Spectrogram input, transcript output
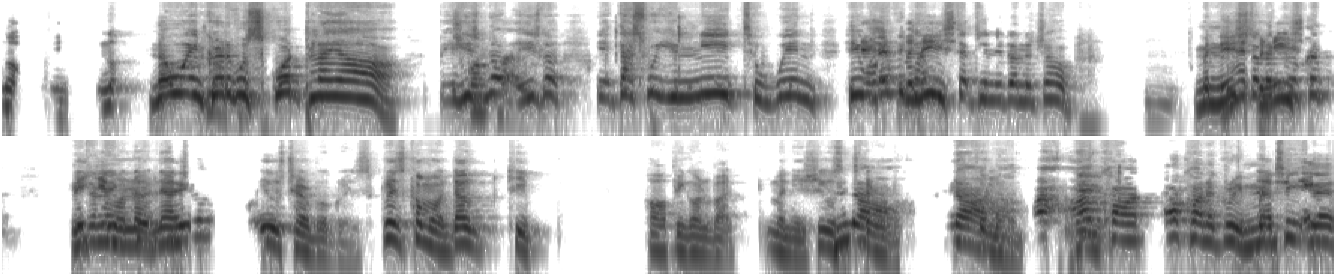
No, no, No, incredible squad player. He's Squad not. player. He's not. Yeah, that's what you need to win. He Yeah, every time he stepped in, he done the job. Mm. Maniche Yeah, done a Maniche- He done Take a him on, no, no, he- job. he was terrible, Grizz. Grizz, come on, don't keep harping on about Maniche. He was No, terrible. no, Come no. on. I, I can't. I can't agree. Mati, uh,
